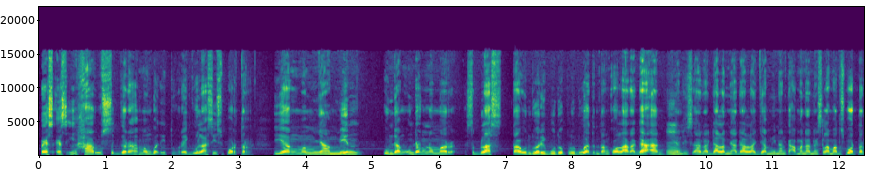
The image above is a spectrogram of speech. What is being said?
PSSI harus segera membuat itu regulasi supporter yang menyamin Undang-Undang nomor 11 tahun 2022 tentang keolahragaan yang di sana dalamnya adalah jaminan keamanan dan keselamatan supporter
